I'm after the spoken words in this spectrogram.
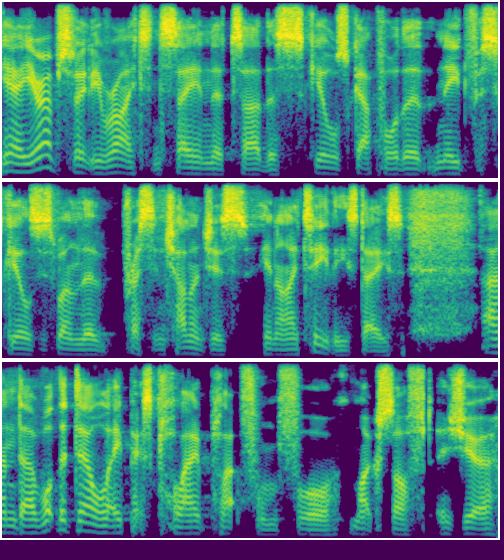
Yeah, you're absolutely right in saying that uh, the skills gap or the need for skills is one of the pressing challenges in IT these days. And uh, what the Dell Apex Cloud platform for Microsoft Azure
